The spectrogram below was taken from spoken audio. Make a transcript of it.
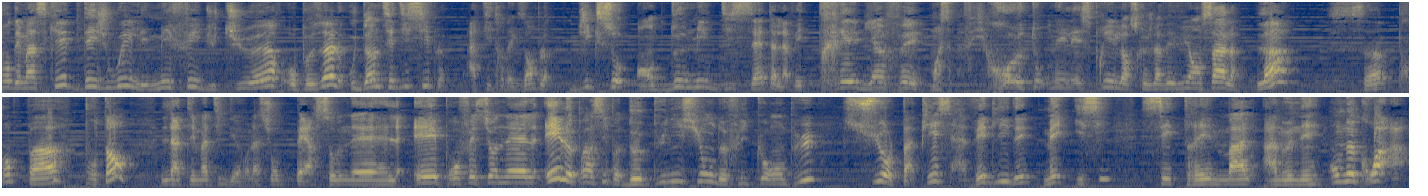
pour démasquer, déjouer les méfaits du tueur au puzzle ou d'un de ses disciples. À titre d'exemple, Jigsaw en 2017 l'avait très bien fait. Moi, ça m'a fait retourner l'esprit lorsque je l'avais vu en salle. Là, ça prend pas. Pourtant, la thématique des relations personnelles et professionnelles et le principe de punition de flics corrompus, sur le papier, ça avait de l'idée. Mais ici, c'est très mal amené. On ne croit à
